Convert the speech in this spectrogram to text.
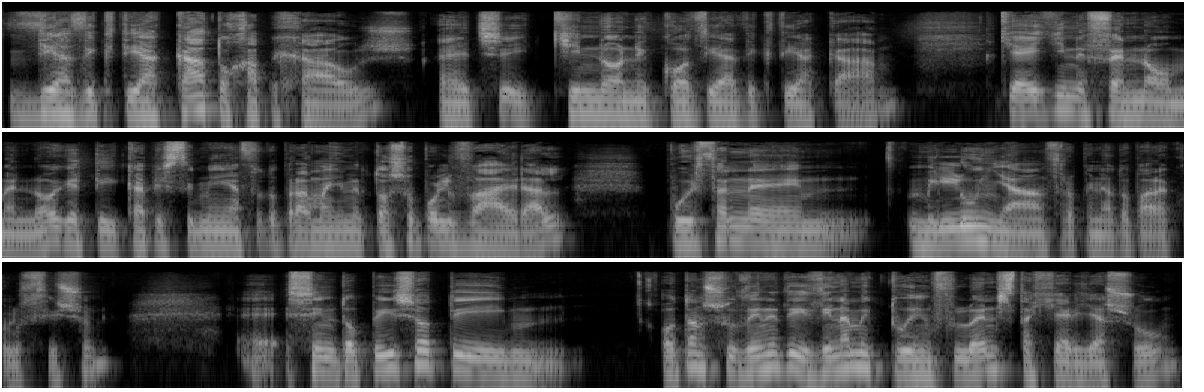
διαδικτυακά το Happy House, έτσι, κοινωνικό διαδικτυακά και έγινε φαινόμενο γιατί κάποια στιγμή αυτό το πράγμα έγινε τόσο πολύ viral που ήρθαν ε, μιλούνια άνθρωποι να το παρακολουθήσουν. Ε, συνειδητοποίησα ότι όταν σου δίνεται η δύναμη του influence στα χέρια σου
